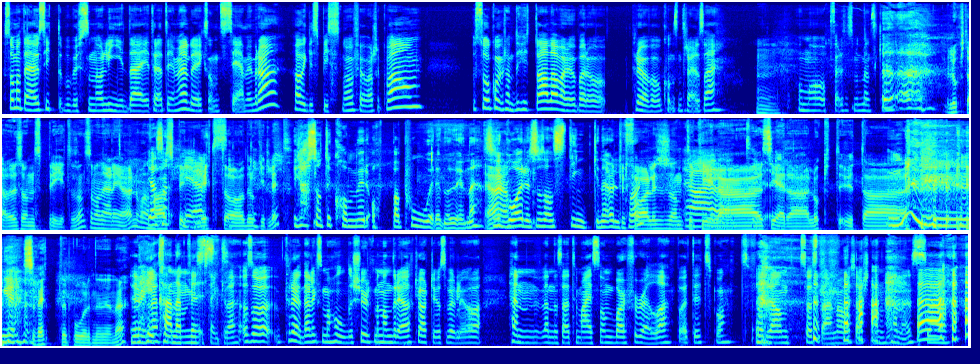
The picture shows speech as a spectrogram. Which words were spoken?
Så måtte jeg jo sitte på bussen og lide i tre timer. Det gikk sånn semibra. Hadde ikke spist noe før jeg var så kvalm. Og så kom vi fram til hytta. Da var det jo bare å prøve å konsentrere seg Mm. om å oppføre seg som et menneske. Lukta det sånn sprit og sånn, som man gjerne gjør når man Ja, har sånn spydd litt og drukket litt? Ja, sånn at det kommer opp av porene dine. Så Ja, ja. du går rundt som sånn stinkende Du får øltårn. liksom sånn Tequila Sierra-lukt ut av Mm. svetteporene dine. Jeg vil jeg nesten mistenke det. Og så prøvde jeg liksom å holde det skjult, men Andrea klarte jo selvfølgelig å henvende seg til meg som Barfarella på et tidspunkt foran søsteren og kjæresten hennes. Så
